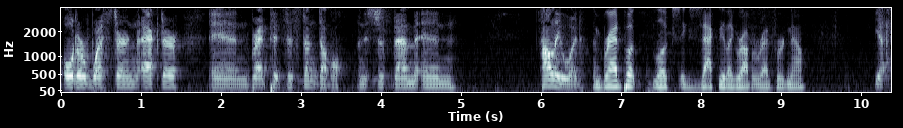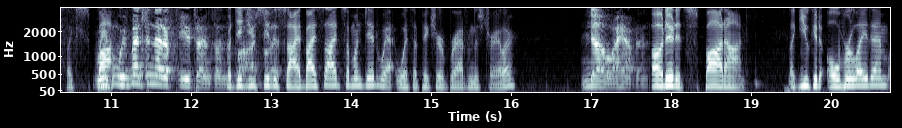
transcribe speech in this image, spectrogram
older Western actor, and Brad Pitt's his stunt double, and it's just them in Hollywood. And Brad Pitt looks exactly like Robert Redford now. Yes, Like spot- We've, we've mentioned that a few times on. But did you pod, see the side by side someone did wi- with a picture of Brad from this trailer? No, I haven't. Oh, dude, it's spot on. Like you could overlay them,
